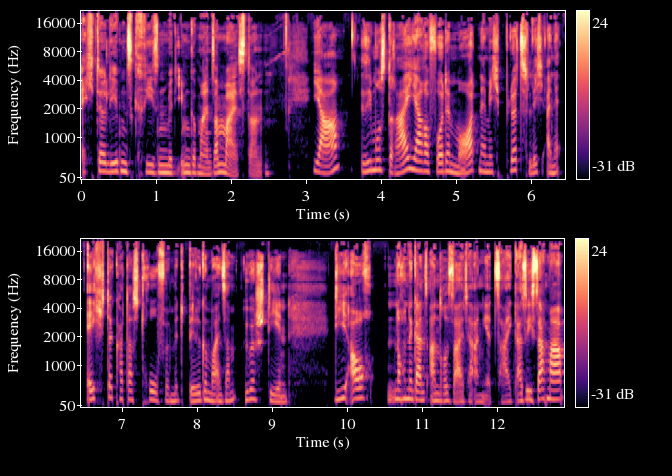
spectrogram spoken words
echte Lebenskrisen mit ihm gemeinsam meistern. Ja, sie muss drei Jahre vor dem Mord nämlich plötzlich eine echte Katastrophe mit Bill gemeinsam überstehen, die auch noch eine ganz andere Seite an ihr zeigt. Also ich sag mal,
